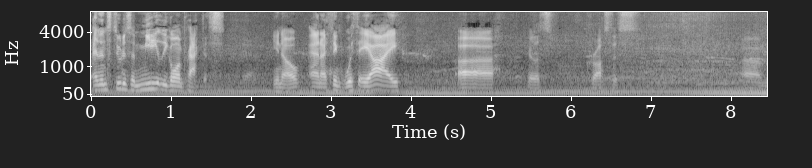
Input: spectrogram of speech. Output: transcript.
and then students immediately go and practice. Yeah. You know, and I think with AI, uh, here let's cross this. Um,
